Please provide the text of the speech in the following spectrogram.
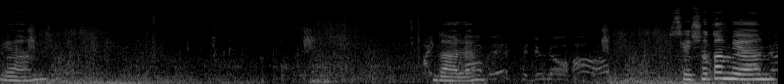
Bien. Dale. Sí, yo también.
